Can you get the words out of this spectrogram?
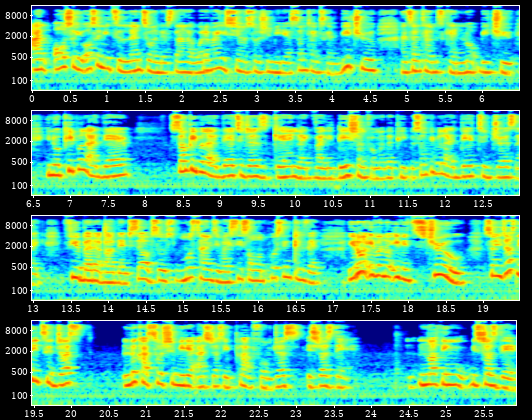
And also you also need to learn to understand that whatever you see on social media sometimes can be true and sometimes cannot be true. You know people are there some people are there to just gain like validation from other people. Some people are there to just like feel better about themselves. So most times you might see someone posting things that you don't even know if it's true. So you just need to just look at social media as just a platform just it's just there nothing it's just there.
